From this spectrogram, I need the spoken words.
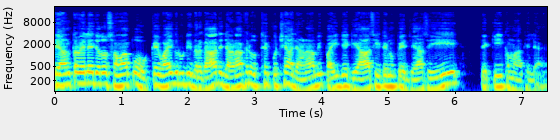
ਤੇ ਅੰਤ ਵੇਲੇ ਜਦੋਂ ਸਮਾਂ ਭੋਗ ਕੇ ਵਾਹਿਗੁਰੂ ਦੀ ਦਰਗਾਹ 'ਚ ਜਾਣਾ, ਫਿਰ ਉੱਥੇ ਪੁੱਛਿਆ ਜਾਣਾ ਵੀ ਭਾਈ ਜੇ ਗਿਆ ਸੀ, ਤੈਨੂੰ ਭੇਜਿਆ ਸੀ, ਤੇ ਕੀ ਕਮਾ ਕੇ ਲਿਆਇਆ?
